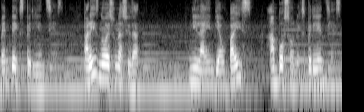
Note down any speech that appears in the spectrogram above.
vende experiencias. París no es una ciudad, ni la India un país, ambos son experiencias,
